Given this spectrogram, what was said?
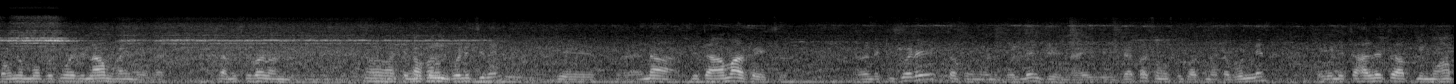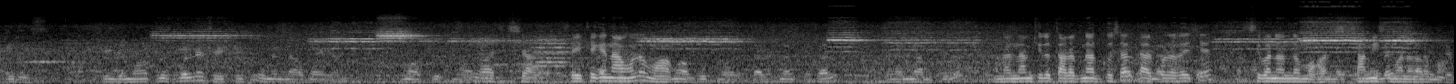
তখন মহারাজের নাম হয়নি ওনার স্বামী শিবানন্দ। আচ্ছা, তখন বলেছিলেন যে না সেটা আমার হয়েছে। তাহলে কী করে? তখন উনি বললেন যে না এই এই ব্যাপার সমস্ত ঘটনাটা বললেন। তো বললে তাহলে তো আপনি মহাপুরুষ। সেই যে মহাপুরুষ বললেন সেই থেকে ওনার নাম হয়ে গেল মহাপুরুষ মহারাজ আচ্ছা সেই থেকে নাম হলো মহা মহাপুরুষ মহারাজ তারকনাথ গোপাল ওনার নাম ছিল। ওনার নাম ছিল তারকনাথ ঘোষাল তারপরে হয়েছে শিবানন্দ মোহন স্বামী শিবানন্দ মোহন।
